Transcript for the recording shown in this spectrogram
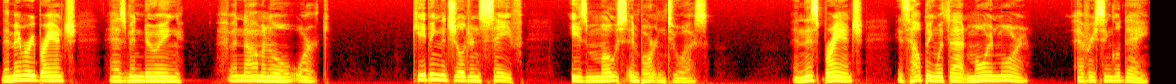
The memory branch has been doing phenomenal work. Keeping the children safe is most important to us. And this branch is helping with that more and more every single day.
